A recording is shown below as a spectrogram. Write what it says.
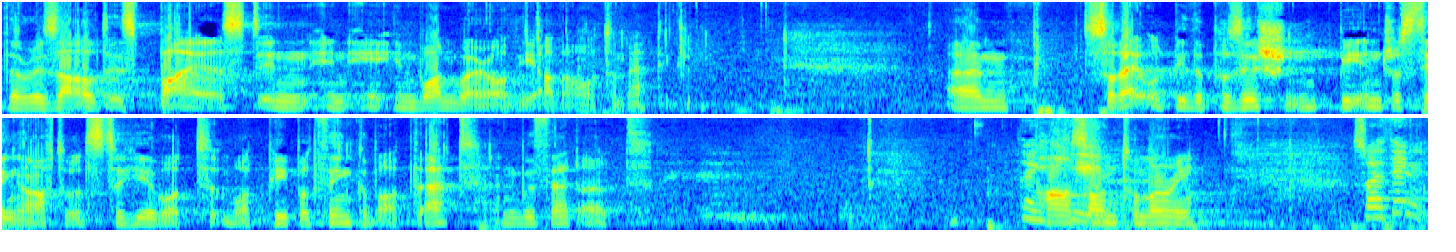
the result is biased in, in, in one way or the other automatically. Um, so that would be the position. Be interesting afterwards to hear what, what people think about that. And with that, I'd Thank pass you. on to Marie. So I think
